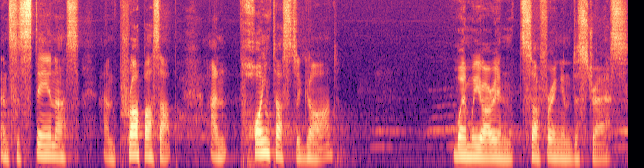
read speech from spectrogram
and sustain us and prop us up and point us to God when we are in suffering and distress.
